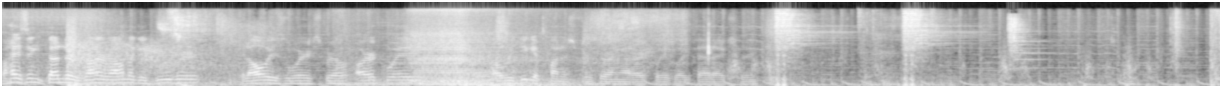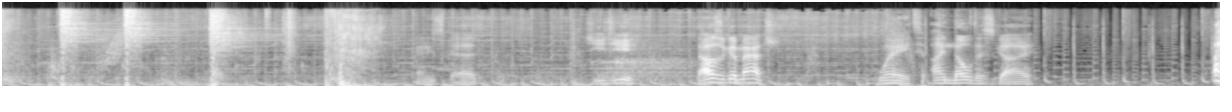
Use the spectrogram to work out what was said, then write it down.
Rising Thunder, run around like a goober. It always works, bro. Arc Wave. Oh, we do get punished for throwing out Arc Wave like that, actually. And he's dead. GG. That was a good match. Wait, I know this guy.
